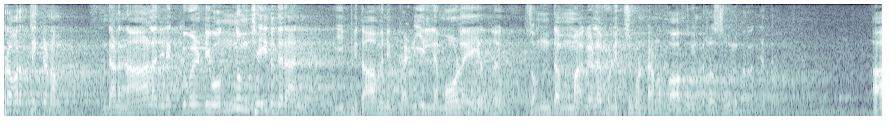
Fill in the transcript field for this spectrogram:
പ്രവർത്തിക്കണം. എന്താണ്? നാളെ നിനക്ക് വേണ്ടി ഒന്നും ചെയ്തു തരാൻ ഈ പിതാവിന് കഴിയില്ല മോളെ എന്ന് സ്വന്തം മകളെ വിളിച്ചുകൊണ്ടാണ് അള്ളാഹുവിന്റെ റസൂൽ പറഞ്ഞത്. ആ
